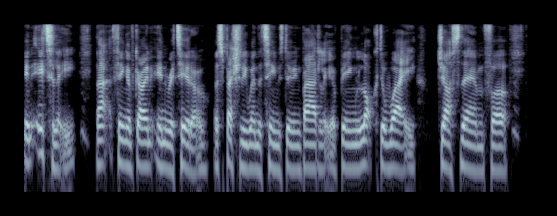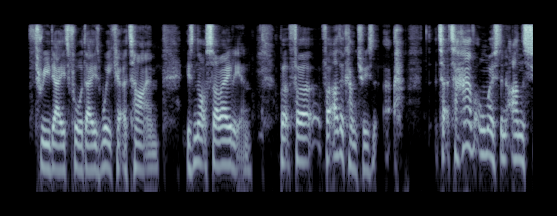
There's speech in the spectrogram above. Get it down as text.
in Italy, that thing of going in retiro, especially when the team's doing badly, of being locked away just them for three days, four days, week at a time, is not so alien. But for for other countries, uh, to, to have almost an uns,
